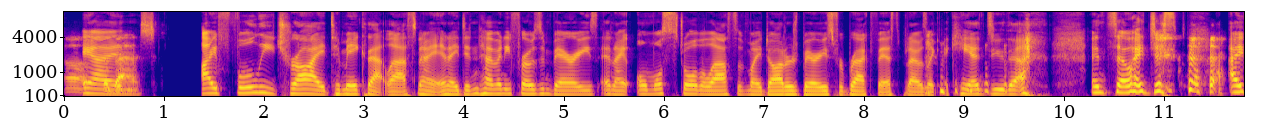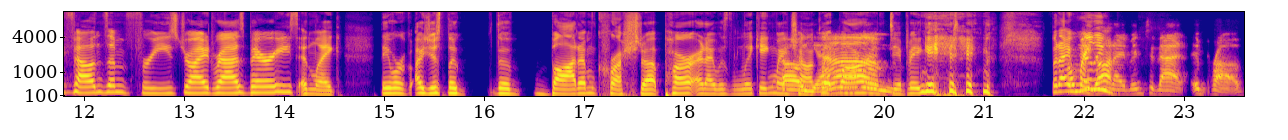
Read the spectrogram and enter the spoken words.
Uh, and. I fully tried to make that last night, and I didn't have any frozen berries, and I almost stole the last of my daughter's berries for breakfast, but I was like, I can't do that, and so I just I found some freeze dried raspberries and like they were I just the the bottom crushed up part and I was licking my Oh, chocolate bar and dipping it in. But I oh my really god, I'm into that improv.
